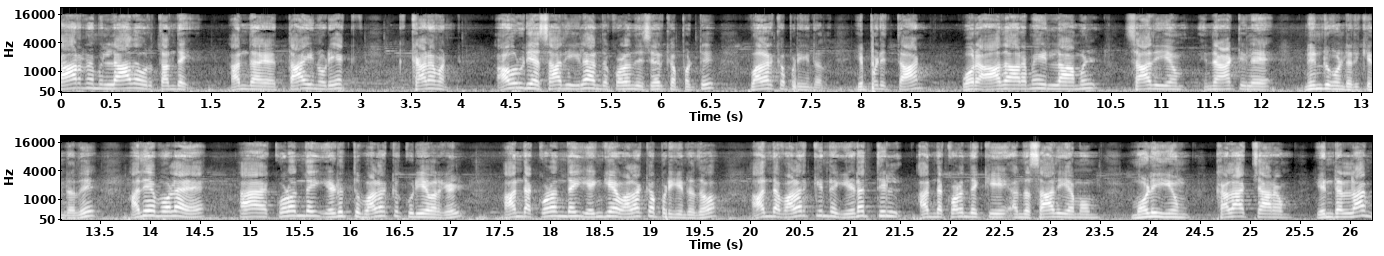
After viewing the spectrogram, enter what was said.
காரணமில்லாத ஒரு தந்தை அந்த தாயினுடைய கணவன் அவருடைய சாதியில் அந்த குழந்தை சேர்க்கப்பட்டு வளர்க்கப்படுகின்றது. இப்படித்தான் ஒரு ஆதாரமே இல்லாமல் சாதியம் இந்த நாட்டிலே நின்று கொண்டிருக்கின்றது. அதே போல் குழந்தை எடுத்து வளர்க்கக்கூடியவர்கள் அந்த குழந்தை எங்கே வளர்க்கப்படுகின்றதோ அந்த வளர்க்கின்ற இடத்தில் அந்த குழந்தைக்கு அந்த சாதியமும் மொழியும் கலாச்சாரம் என்றெல்லாம்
